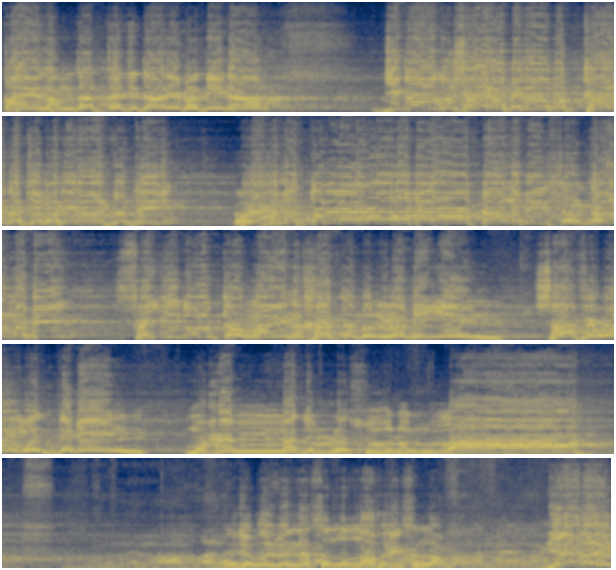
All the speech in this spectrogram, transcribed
قائل امدر تجدار مدينة জিগর গুসাই আমিনা মক্কার গতি মদিনার দুটি রহমাতুল্লিল আলামিন কালবি সুলতান নবী সৈয়দুল কাউনাইন খাতামুল নবিয়িন শাফিউল মুজদিবিন মুহাম্মাদুর রাসূলুল্লাহ। জুড়ে বলবেন না সাল্লাল্লাহু আলাইহি সাল্লাম? জুড়ে বলেন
